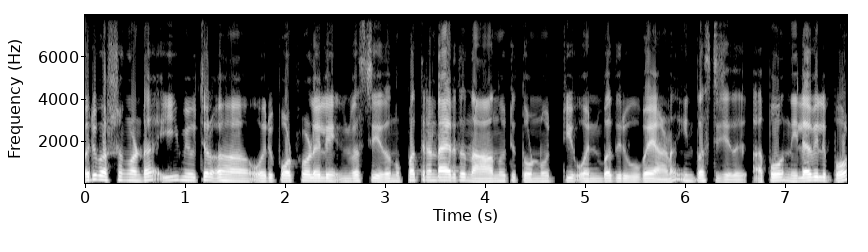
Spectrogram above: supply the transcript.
ഒരു വർഷം കൊണ്ട് ഈ മ്യൂച്വൽ ഒരു പോർട്ട്ഫോളിയോയിൽ ഇൻവെസ്റ്റ് ചെയ്തത് 32,499 രൂപയാണ് ഇൻവെസ്റ്റ് ചെയ്തത്. അപ്പോൾ നിലവിലിപ്പോൾ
